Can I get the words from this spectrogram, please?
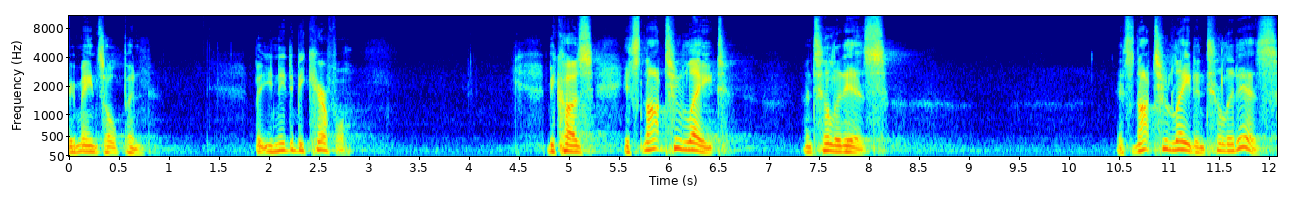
remains open. But you need to be careful because it's not too late until it is. It's not too late until it is.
